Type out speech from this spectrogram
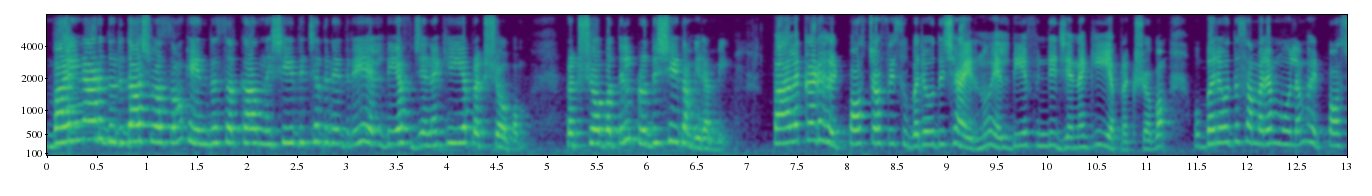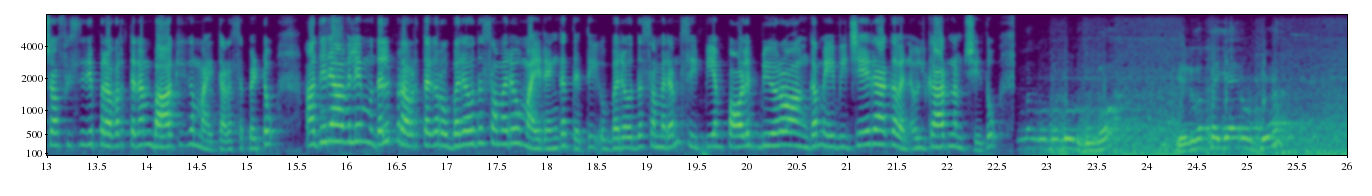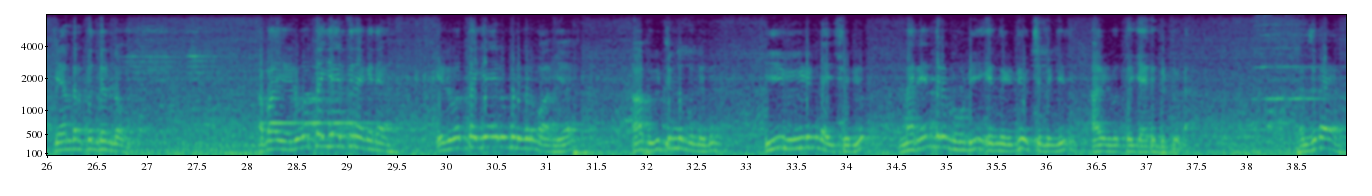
വയനാട് ദുരിതാശ്വാസം കേന്ദ്ര സർക്കാർ നിഷേധിച്ചതിനെതിരെ L D F ജനകീയ പ്രക്ഷോഭം. പ്രക്ഷോഭത്തിൽ പ്രതിഷേധം ഇരമ്പി. പാലക്കാട് ഹെഡ് പോസ്റ്റ് ഓഫീസ് ഉപരോധിച്ചായിരുന്നു എൽ ഡി എഫിന്റെ ജനകീയ പ്രക്ഷോഭം. ഉപരോധ സമരം മൂലം ഹെഡ് പോസ്റ്റ് ഓഫീസിന്റെ പ്രവർത്തനം ഭാഗികമായി തടസ്സപ്പെട്ടു. അതിരാവിലെ മുതൽ പ്രവർത്തകർ ഉപരോധ സമരവുമായി രംഗത്തെത്തി. ഉപരോധ സമരം C P M polit bureau അംഗം എ വിജയരാഘവൻ ഉദ്ഘാടനം ചെയ്തു. കേന്ദ്രത്തിന്റെ ഉണ്ടാവും അപ്പൊ ആ എഴുപത്തയ്യായിരത്തിന് എങ്ങനെയാ എഴുപത്തയ്യായിരം കൂടി നിങ്ങൾ വാങ്ങിയാൽ ആ വീട്ടിന്റെ മുന്നിൽ ഈ വീടിന്റെ ഐശ്വര്യം നരേന്ദ്രമോദി എന്ന് എഴുതി വെച്ചില്ലെങ്കിൽ ആ എഴുപത്തയ്യായിരം കിട്ടില്ല മനസ്സിലായോ?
